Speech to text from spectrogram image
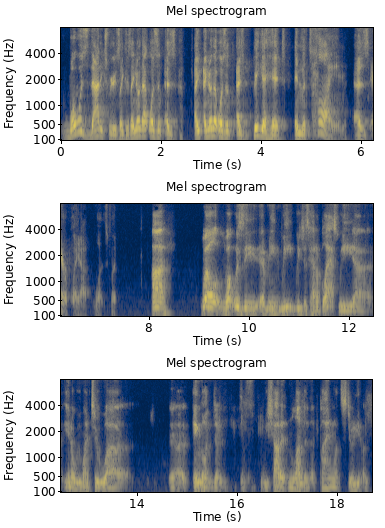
What was that experience like? Because I know that wasn't as I, I know that wasn't as big a hit in the time as Airplane was, but Uh, well, what was the? I mean, we we just had a blast. We uh, you know we went to uh, uh, England. To, to, we shot it in London at Pinewood Studios,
